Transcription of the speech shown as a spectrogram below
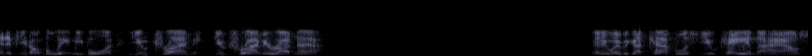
And if you don't believe me, boy, you try me. You try me right now. Anyway, we got Capitalist UK in the house.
